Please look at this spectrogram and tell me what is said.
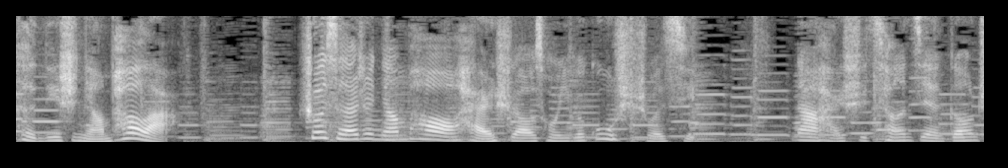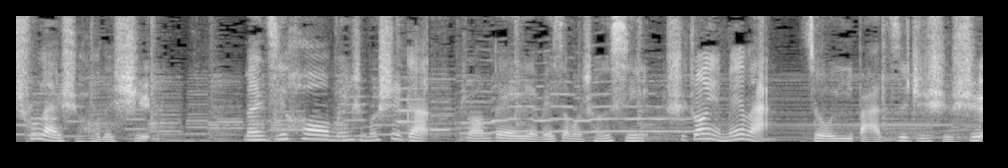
肯定是娘炮啦。说起来，这娘炮还是要从一个故事说起。那还是枪剑刚出来时候的事。满级后没什么事干，装备也没怎么成型，时装也没买，就一把自制史诗。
